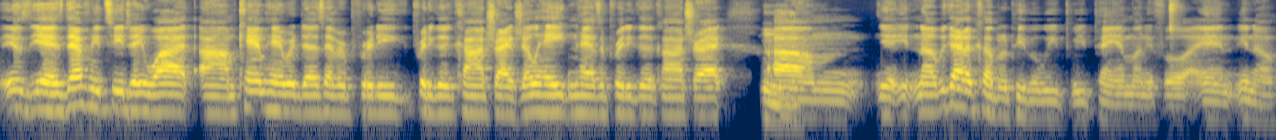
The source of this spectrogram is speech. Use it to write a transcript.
it was. Yeah, it's definitely T.J. Watt. Um, Cam Heyward does have a pretty pretty good contract. Joe Haden has a pretty good contract. Mhm. Um, yeah, you know, we got a couple of people we we paying money for, and you know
